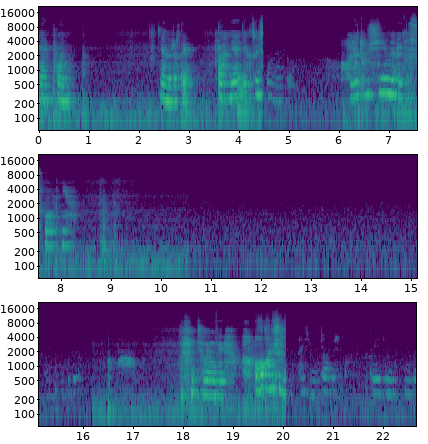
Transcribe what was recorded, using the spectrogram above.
No i płyn. Nie no, żartuję. Pachnie jak coś samego. Ale tu zimne, ej dosłownie. Czemu ja mówię, o, ale zimne. Ale chciałam to szybko. To jest zimno.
